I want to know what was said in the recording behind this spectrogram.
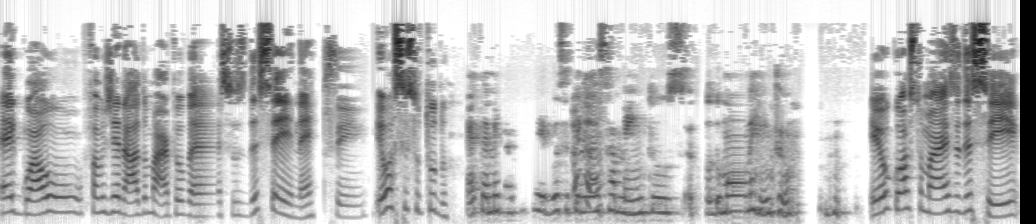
é igual o famigerado Marvel versus DC, né? Sim. Eu assisto tudo. É até melhor porque você tem uhum. lançamentos a todo momento. Eu gosto mais da DC,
